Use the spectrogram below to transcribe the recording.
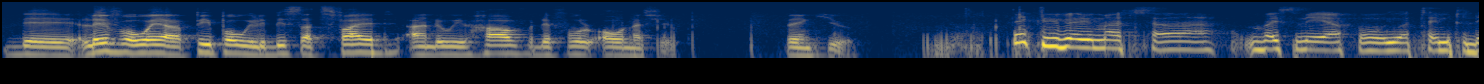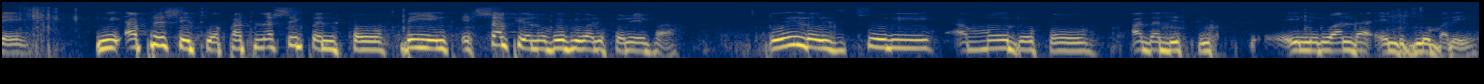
the level where people will be satisfied and will have the full ownership. Thank you. Thank you very much, uh, Vice Mayor, for your time today. We appreciate your partnership and for being a champion of everyone forever. Rulindo is truly a model for other districts in Rwanda and globally.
